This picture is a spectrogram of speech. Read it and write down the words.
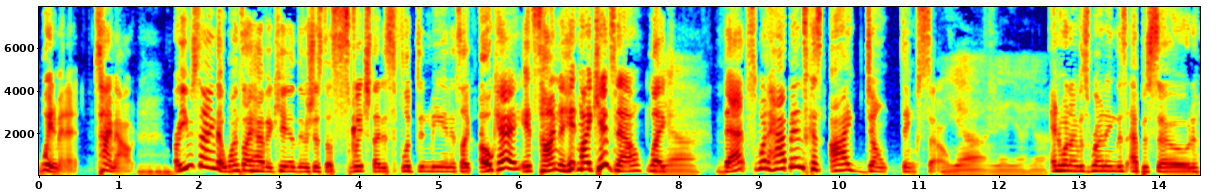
"Wait a minute. Time out. Are you saying that once I have a kid, there's just a switch that is flipped in me and it's like, okay, it's time to hit my kids now? Like, yeah, that's what happens? Because I don't think so. yeah, yeah, yeah, yeah. And when I was running this episode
